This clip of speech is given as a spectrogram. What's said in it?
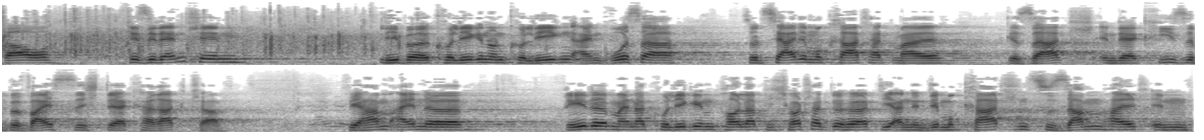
Frau Präsidentin, liebe Kolleginnen und Kollegen! Ein großer Sozialdemokrat hat mal gesagt, in der Krise beweist sich der Charakter. Wir haben eine Rede meiner Kollegin Paula Pichotta gehört, die an den demokratischen Zusammenhalt in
